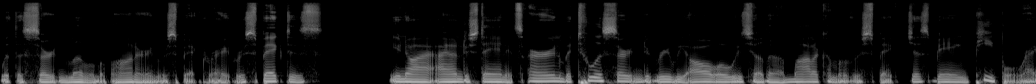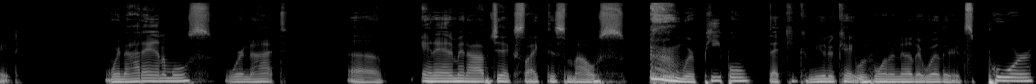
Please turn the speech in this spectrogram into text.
with a certain level of honor and respect, right? Respect is, you know, I, I, understand it's earned, but to a certain degree, we all owe each other a modicum of respect just being people, right? We're not animals. We're not uh, inanimate objects like this mouse. We're people that can communicate with one another, whether it's poor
